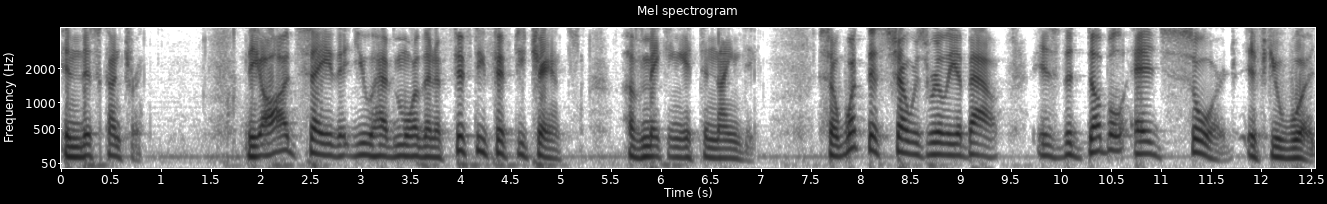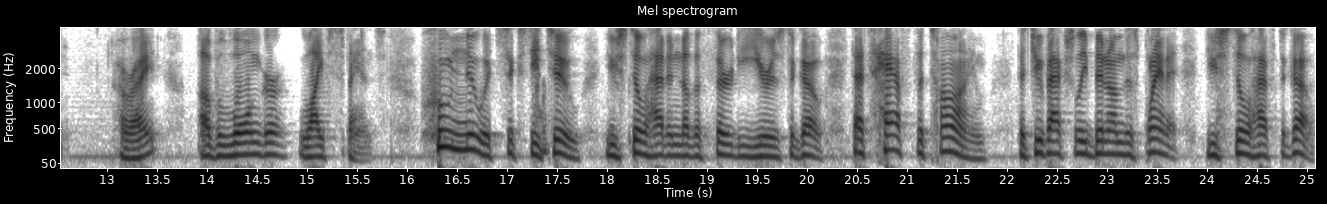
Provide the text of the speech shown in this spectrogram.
in this country, the odds say that you have more than a 50 50 chance of making it to 90. So, what this show is really about is the double edged sword, if you would, all right, of longer lifespans. Who knew at 62 you still had another 30 years to go? That's half the time that you've actually been on this planet. You still have to go.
